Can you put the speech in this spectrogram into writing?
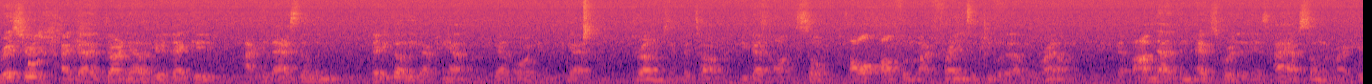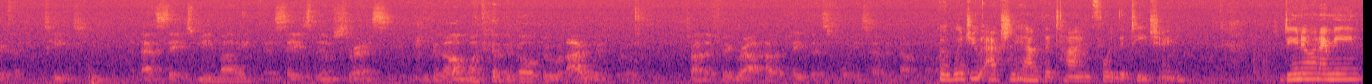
Richard, I got Darnell here that could, I could ask them and there you go. You got piano, you got organ, you got drums and guitar. You got, all so all off of my friends and people that I'm around. If I'm not an expert in this, I have someone right here that can teach. And that saves me money, it saves them stress, because I don't want them to go through what I went through, trying to figure out how to pay this forty-seven thousand dollars. But would you actually have the time for the teaching? Do you know what I mean?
